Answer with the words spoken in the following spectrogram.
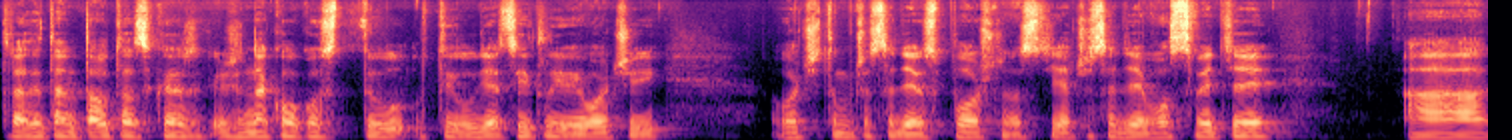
teraz je tam tá otázka, že nakoľko sú tí ľudia citliví voči, voči tomu, čo sa deje v spoločnosti a čo sa deje vo svete. A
